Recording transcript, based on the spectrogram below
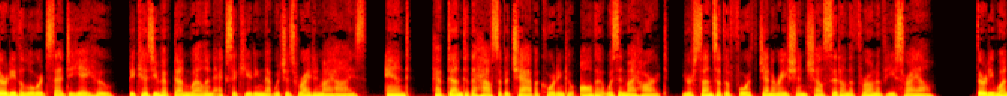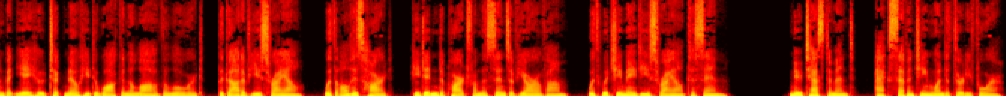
30 The Lord said to Jehu, Because you have done well in executing that which is right in my eyes, and have done to the house of Achav according to all that was in my heart, your sons of the fourth generation shall sit on the throne of Israel. 31 But Jehu took no heed to walk in the law of the Lord, the God of Israel, with all his heart, he didn't depart from the sins of Yarovam, with which he made Israel to sin. New Testament, Acts 17 1 34.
